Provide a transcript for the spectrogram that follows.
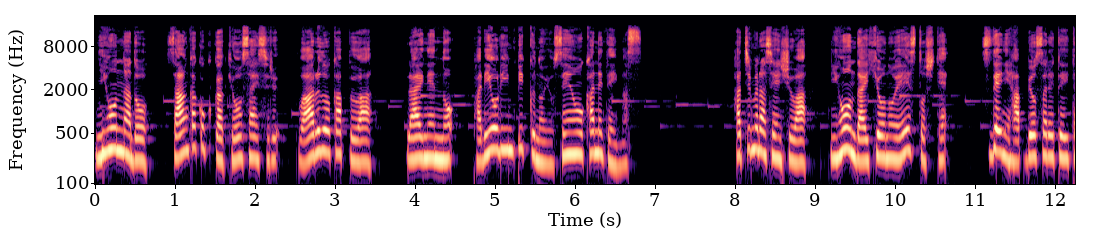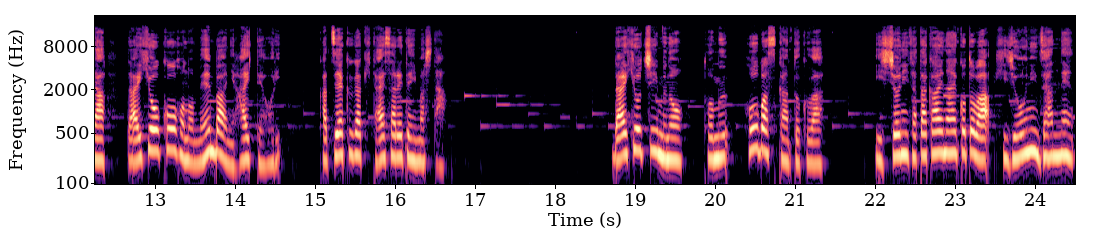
日本など3カ国が共催するワールドカップは来年のパリオリンピックの予選を兼ねています。八村選手は日本代表のエースとしてすでに発表されていた代表候補のメンバーに入っており、活躍が期待されていました。代表チームのトム・ホーバス監督は、一緒に戦えないことは非常に残念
